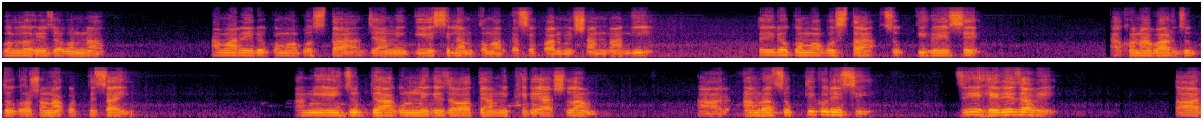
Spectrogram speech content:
বলল, হে জগন্নাথ, আমার এরকম অবস্থা যে আমি গিয়েছিলাম তোমার কাছে পারমিশন না নিয়ে, তো এইরকম অবস্থা চুক্তি হয়েছে। এখন আবার যুদ্ধ ঘোষণা করতে চাই। আমি এই যুদ্ধে আগুন লেগে যাওয়াতে আমি ফিরে আসলাম। আর আমরা চুক্তি করেছি যে হেরে যাবে তার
